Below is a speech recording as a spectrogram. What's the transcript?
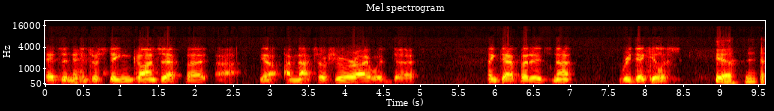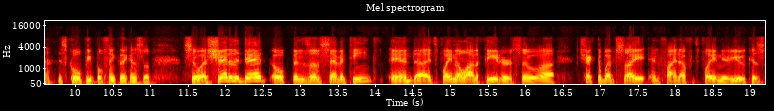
it's an interesting concept, but uh, you know, I'm not so sure I would uh, think that, but it's not ridiculous. Yeah, yeah, it's cool. People think that kind of stuff. So, uh, Shed of the Dead opens on seventeenth, and uh, it's playing in a lot of theaters. So, uh, check the website and find out if it's playing near you because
